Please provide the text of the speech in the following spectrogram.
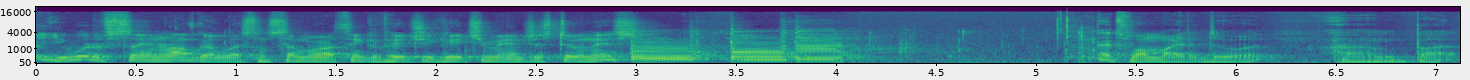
you would have seen, and I've got a lesson somewhere, I think, of Hoochie Coochie Man just doing this. That's one way to do it. Um, but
